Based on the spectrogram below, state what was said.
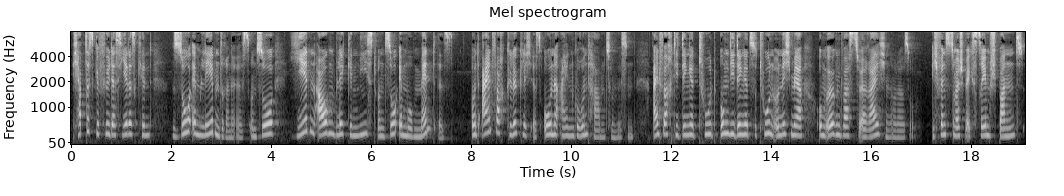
Ich habe das Gefühl, dass jedes Kind so im Leben drinne ist und so jeden Augenblick genießt und so im Moment ist und einfach glücklich ist, ohne einen Grund haben zu müssen. Einfach die Dinge tut, um die Dinge zu tun und nicht mehr, um irgendwas zu erreichen oder so. Ich finde es zum Beispiel extrem spannend,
